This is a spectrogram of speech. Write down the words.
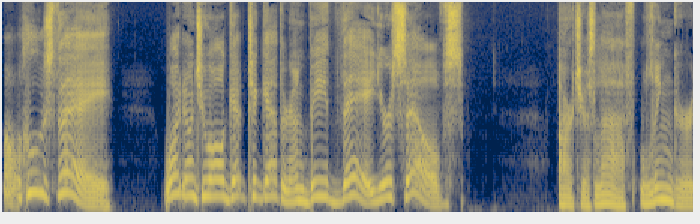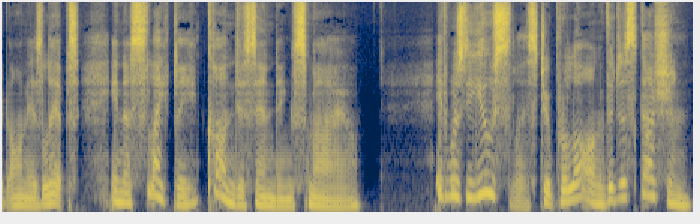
Well, who's they? Why don't you all get together and be they yourselves? Archer's laugh lingered on his lips in a slightly condescending smile. It was useless to prolong the discussion.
